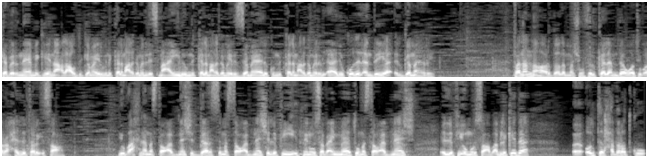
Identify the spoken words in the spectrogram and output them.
كبرنامج هنا على عودة الجماهير بنتكلم على جماهير الإسماعيلي وبنتكلم على جماهير الزمالك وبنتكلم على جماهير الأهلي وكل الأندية الجماهيرية. فأنا النهارده لما أشوف الكلام دوت يبقى رايحين لطريق صعب. يبقى إحنا ما استوعبناش الدرس ما استوعبناش اللي فيه 72 ماتوا ما استوعبناش اللي فيه أمور صعبة. قبل كده آه، قلت لحضراتكم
